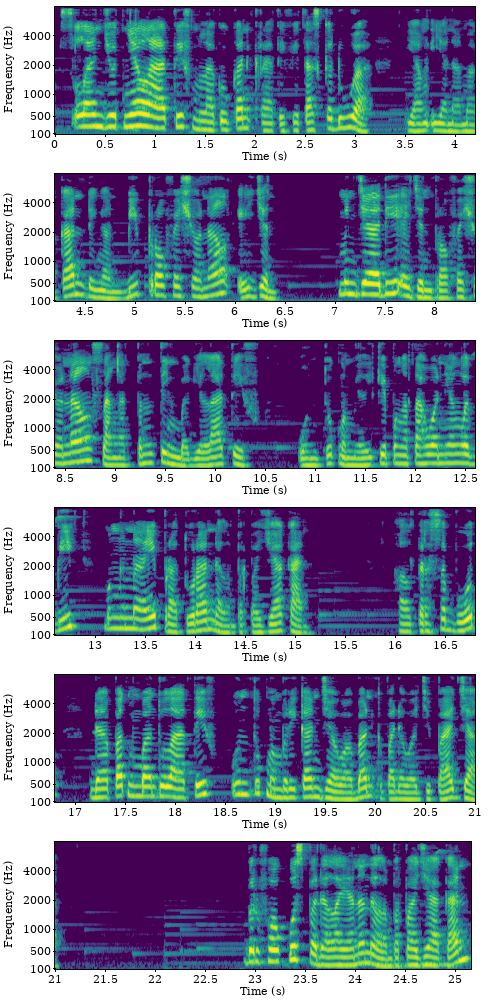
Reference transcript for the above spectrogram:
Selanjutnya Latif melakukan kreativitas kedua yang ia namakan dengan Be Professional Agent. Menjadi agen profesional sangat penting bagi Latif untuk memiliki pengetahuan yang lebih mengenai peraturan dalam perpajakan. Hal tersebut dapat membantu Latif untuk memberikan jawaban kepada wajib pajak. Berfokus pada layanan dalam perpajakan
